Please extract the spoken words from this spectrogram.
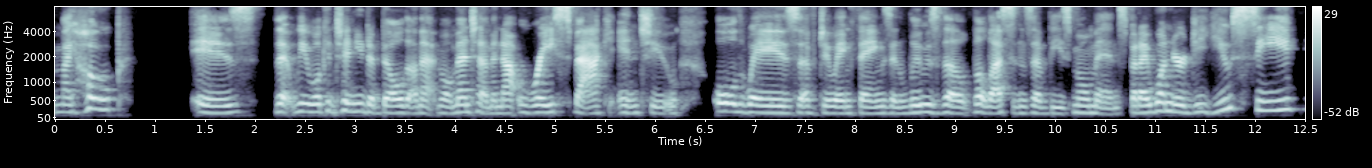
my hope is that we will continue to build on that momentum and not race back into old ways of doing things and lose the the lessons of these moments. But i wonder do you see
